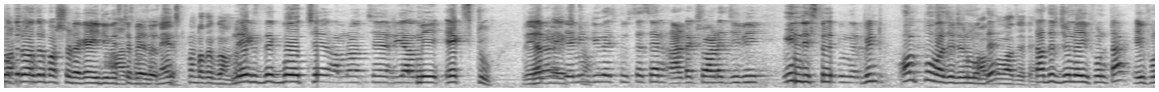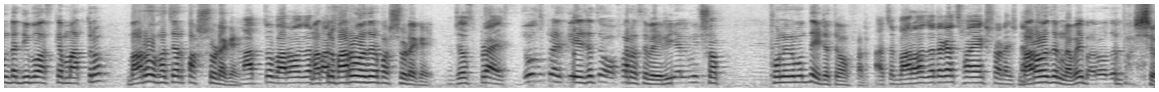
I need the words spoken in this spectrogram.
সতেরো হাজার পাঁচশো। টাকায় এই ডিভাইসটা পেয়ে যাচ্ছেন। নেক্সট কোনটা দেখব নেক্সট দেখব হচ্ছে আমরা হচ্ছে Realme X two Realme X2 gaming device খুঁজতেছেন আট একশো আঠাশ জিবি ইন ডিসপ্লে ফিঙ্গারপ্রিন্ট অল্প বাজেটের মধ্যে তাদের জন্য এই ফোনটা এই ফোনটা দিব আজকে মাত্র বারো হাজার পাঁচশো টাকায়। মাত্র বারো হাজার মাত্র বারো হাজার পাঁচশো টাকায়। জাস্ট প্রাইস জোস প্রাইস এটাতে অফার আছে ভাই। রিয়েলমি সব ফোনের মধ্যে এটাতে অফার আচ্ছা বারো হাজার টাকায় ছয় একশো আঠাশ না? বারো হাজার না ভাই বারো হাজার পাঁচশো।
